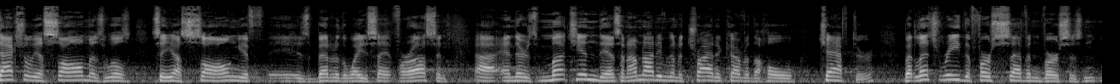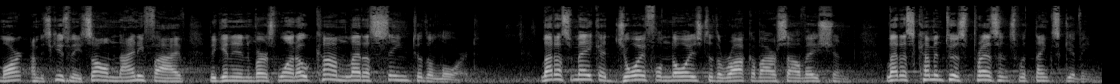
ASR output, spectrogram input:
actually a psalm, as we'll see, a song, if is better the way to say it for us. And, uh, and there's much in this, and I'm not even going to try to cover the whole chapter. But let's read the first seven verses. Mark, um, excuse me, Psalm 95, beginning in verse 1. Oh, come, let us sing to the Lord. Let us make a joyful noise to the rock of our salvation. Let us come into his presence with thanksgiving.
